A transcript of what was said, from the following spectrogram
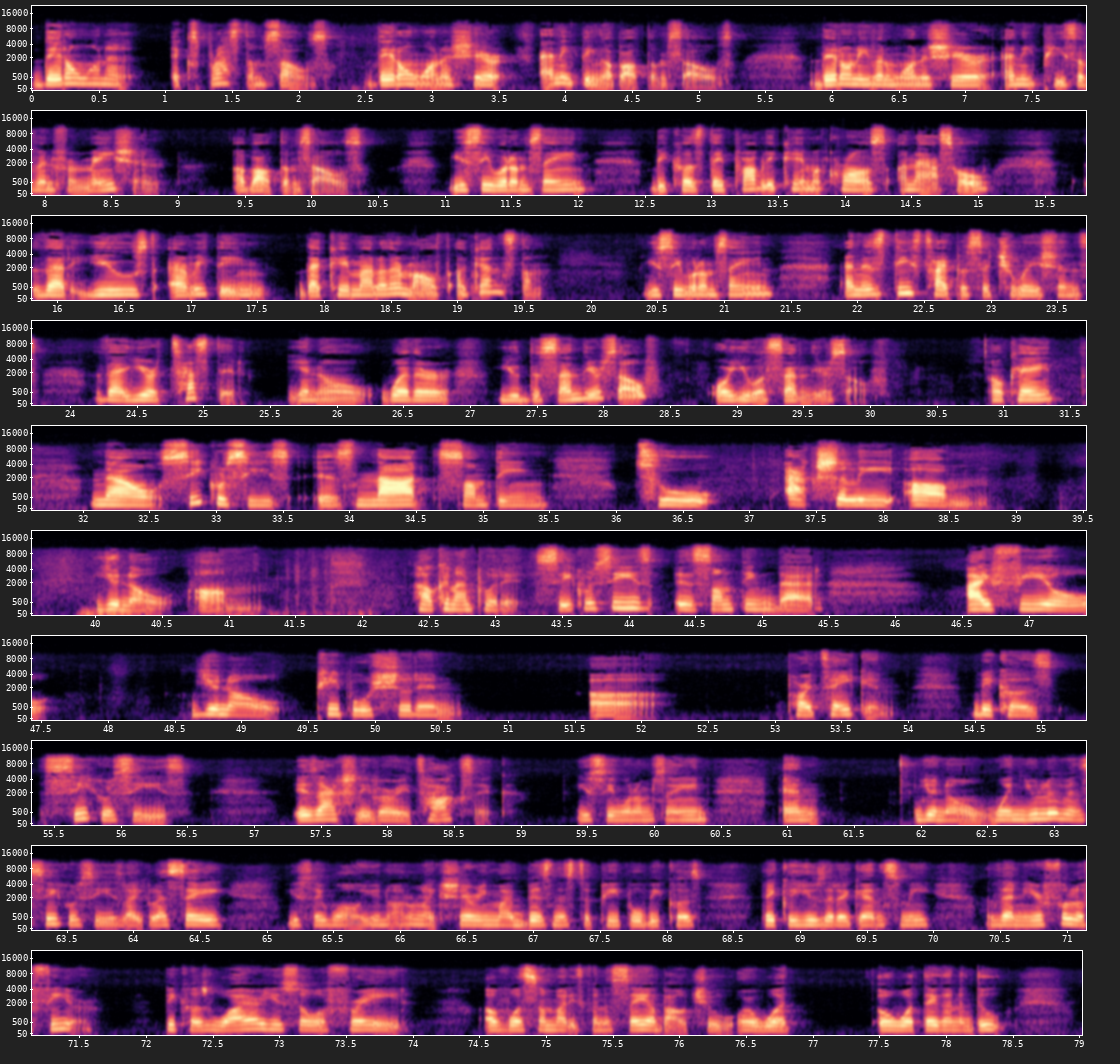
they don't want to express themselves. They don't want to share anything about themselves. They don't even want to share any piece of information about themselves. You see what I'm saying? Because they probably came across an asshole that used everything that came out of their mouth against them. You see what I'm saying? And it's these type of situations that you're tested, you know, whether you descend yourself or you ascend yourself. Okay? Now, secrecies is not something to actually um you know, um how can I put it? Secrecies is something that I feel you know, people shouldn't uh partake in because secrecies is actually very toxic. You see what I'm saying? And you know, when you live in secrecies, like let's say you say, well, you know, I don't like sharing my business to people because they could use it against me, then you're full of fear. Because why are you so afraid of what somebody's going to say about you or what or what they're going to do?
